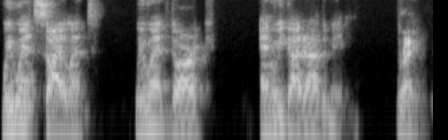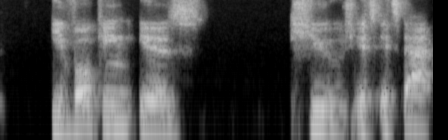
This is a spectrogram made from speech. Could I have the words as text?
we went silent we went dark and we got out of the meeting. Right. evoking is huge. It's it's that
